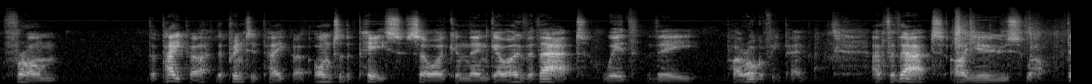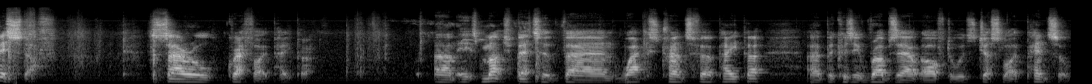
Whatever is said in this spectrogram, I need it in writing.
from the paper, the printed paper, onto the piece so I can then go over that with the pyrography pen. And for that I use, well, this stuff, Saral graphite paper. Um, it's much better than wax transfer paper uh, because it rubs out afterwards just like pencil.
